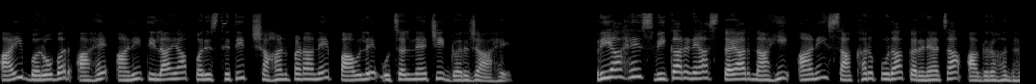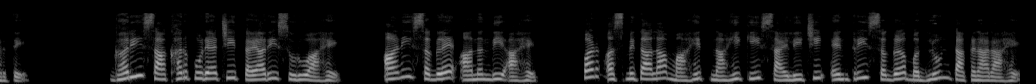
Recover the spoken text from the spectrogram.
आई बरोबर आहे आणि तिला या परिस्थितीत शहाणपणाने पावले उचलण्याची गरज आहे. प्रिया हे स्वीकारण्यास तयार नाही आणि साखरपुडा करण्याचा आग्रह धरते. घरी साखरपुड्याची तयारी सुरू आहे आणि सगळे आनंदी आहेत पण अस्मिताला माहीत नाही की सायलीची एंट्री सगळं बदलून टाकणार आहे.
